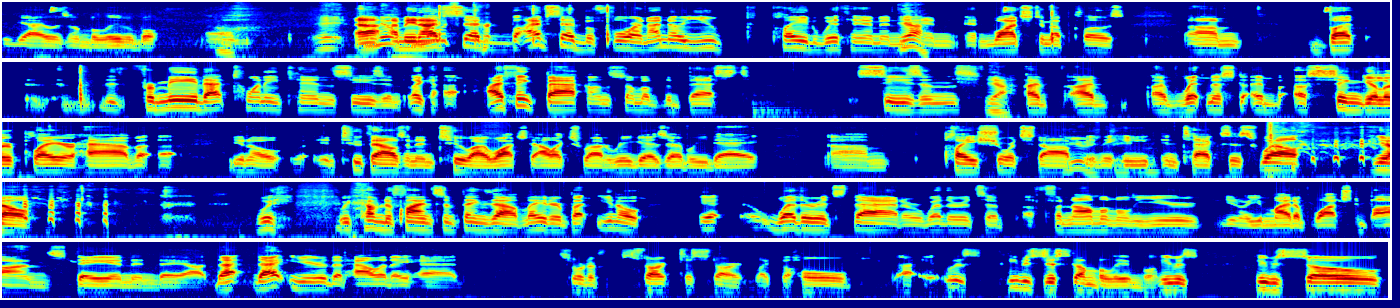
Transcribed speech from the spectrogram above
the guy was unbelievable. Um, It- you know- I mean, you know I've said cra- I've said before, and I know you played with him and Yeah. and, and watched him up close. Um, but for me, that 2010 season, like I- think back on some of the best seasons yeah, I've I've I've witnessed a, a singular player have. Uh, you know, in 2002, I watched Alex Rodriguez every day um, play shortstop in the heat in Texas. Well, you know, we we come to find some things out later, but you know, whether it's that or whether it's a, a phenomenal year, you know, you might have watched Bonds day in and day out. That that year that Halladay had, sort of start to start, like the whole, uh, it was he was just unbelievable. He was he was so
